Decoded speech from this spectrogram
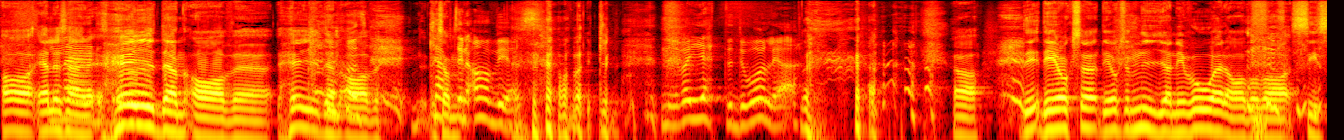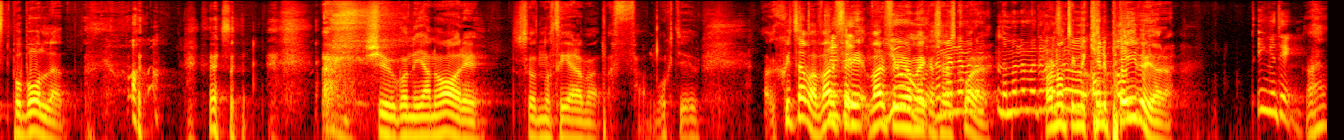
Ja, eller så här, Nej, höjden av, eh, höjden av... Liksom, Captain Obvious. ja, verkligen. Ni var jättedåliga. Ja, det, det, är också, det är också nya nivåer av att vara sist på bollen. Så, 20 januari så noterar man, "Ah, fan de åkte ur. Skitsamma, varför, är, varför är de Jo, veckans det Har det var någonting med Kenny Pavey att göra? Ingenting. Nej.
